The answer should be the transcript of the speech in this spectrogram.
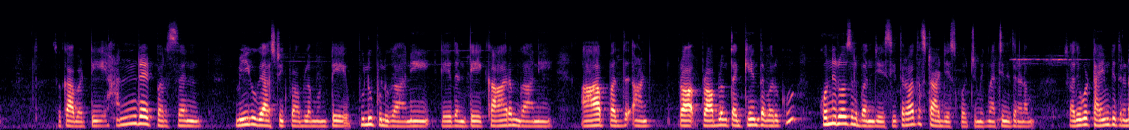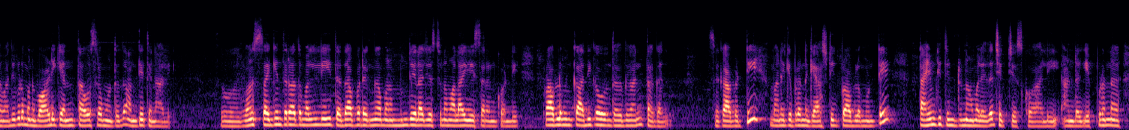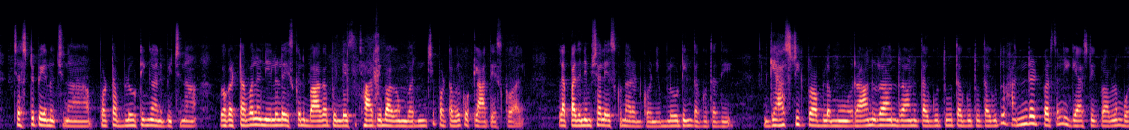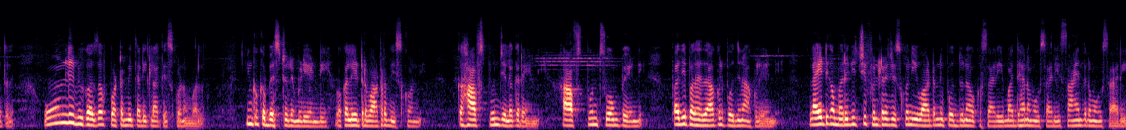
సో కాబట్టి హండ్రెడ్ పర్సెంట్ మీకు గ్యాస్ట్రిక్ ప్రాబ్లం ఉంటే పులుపులు కానీ లేదంటే కారం కానీ ఆ పద్ ప్రా ప్రాబ్లం తగ్గేంత వరకు కొన్ని రోజులు బంద్ చేసి తర్వాత స్టార్ట్ చేసుకోవచ్చు మీకు నచ్చింది తినడం. సో అది కూడా టైంకి తినడం అది కూడా మన బాడీకి ఎంత అవసరం ఉంటుందో అంతే తినాలి. సో వన్స్ తగ్గిన తర్వాత మళ్ళీ తదాపరంగా మనం ముందు ఎలా చేస్తున్నాం అలా చేస్తారనుకోండి ప్రాబ్లం ఇంకా అధిక ఉంటుంది కానీ తగ్గదు సో కాబట్టి మనకి ఎప్పుడైనా గ్యాస్ట్రిక్ ప్రాబ్లం ఉంటే టైంకి తింటున్నామా లేదా చెక్ చేసుకోవాలి. అండ్ ఎప్పుడన్నా చెస్ట్ పెయిన్ వచ్చినా పొట్ట బ్లోటింగ్ అనిపించినా ఒక టవల్ నీళ్ళలో వేసుకొని బాగా పిండేసి ఛాతీ భాగం వరించి పొట్ట వరకు ఒక క్లాత్ వేసుకోవాలి. అలా పది నిమిషాలు వేసుకున్నారనుకోండి బ్లోటింగ్ తగ్గుతుంది. గ్యాస్ట్రిక్ ప్రాబ్లము రాను రాను రాను తగ్గుతూ తగ్గుతూ తగ్గుతూ హండ్రెడ్ పర్సెంట్ ఈ గ్యాస్ట్రిక్ ప్రాబ్లం పోతుంది. ఓన్లీ బికాస్ ఆఫ్ పొట్ట మీద తడి క్లాత్ వేసుకోవడం వల్ల. ఇంకొక బెస్ట్ రెమెడీ అండి ఒక లీటర్ వాటర్ తీసుకోండి. ఒక హాఫ్ స్పూన్ జీలకర్ర వేయండి. హాఫ్ స్పూన్ సోంపు వేయండి. పది పదహైదు ఆకులు పొద్దున ఆకులు వేయండి. లైట్గా మరిగించి ఫిల్టర్ చేసుకొని ఈ వాటర్ని పొద్దున ఒకసారి మధ్యాహ్నం ఒకసారి సాయంత్రం ఒకసారి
